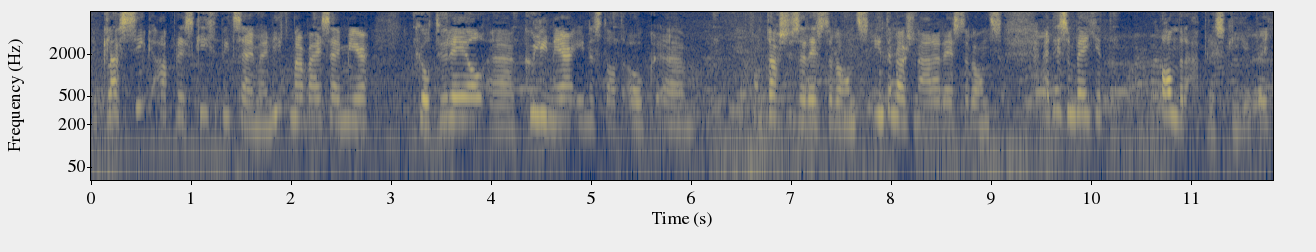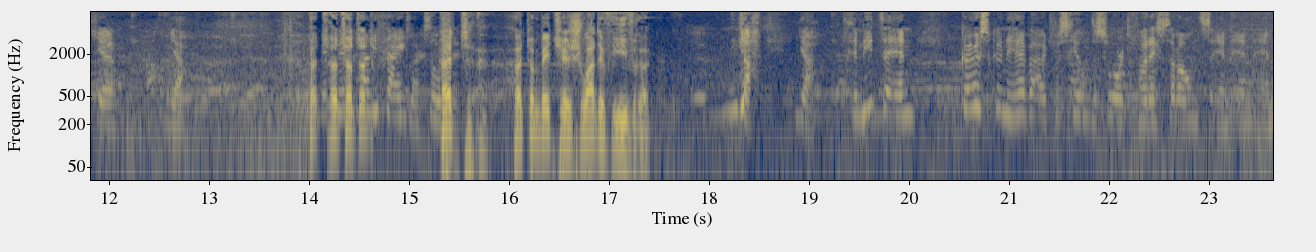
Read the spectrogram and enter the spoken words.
een klassiek après-ski gebied zijn wij niet, maar wij zijn meer cultureel, culinair in de stad ook. Um, fantastische restaurants, internationale restaurants. Het is een beetje het andere après-ski. Een beetje, ja... Het, het, het, het, het, het een beetje joie de vivre. Ja, ja, genieten en keus kunnen hebben uit verschillende soorten van restaurants. En, en, en,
